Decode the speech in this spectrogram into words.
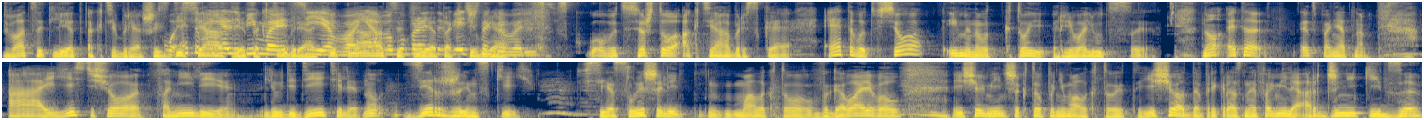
20 лет октября, 60 Ой, это моя лет любимая октября, тема, я могу 15 про лет это вечно октября. говорить. Вот все, что октябрьское, это вот все именно вот к той революции. Но это, это понятно. А есть еще фамилии, люди-деятели, ну, Дзержинский. Все слышали, мало кто выговаривал, еще меньше кто понимал, кто это. Еще одна прекрасная фамилия Орджоникидзе,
